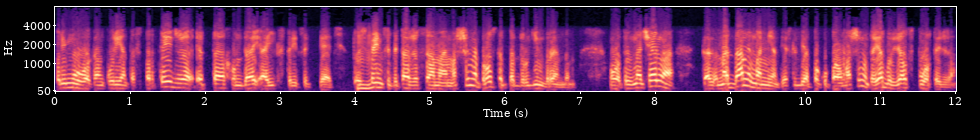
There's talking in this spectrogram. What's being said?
прямого конкурента Sportage, это Hyundai AX35. То есть, угу. в принципе, та же самая машина, просто под другим брендом. Вот, изначально, на данный момент, если бы я покупал машину, то я бы взял Sportage.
